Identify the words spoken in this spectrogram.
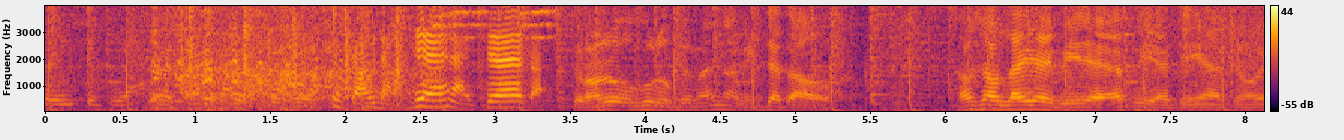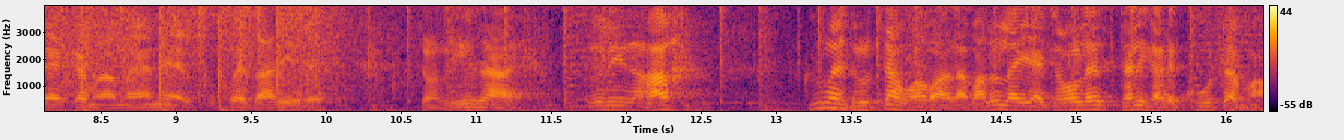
လို့ရှင်ဗျာဖြစ်တောင်းတာကျဲတာကျဲတာကျွန်တော်တို့အခုလိုပြင်ပန်းခံပြီးတက်တာကို နောက်လျှောက်လိုက်ရိုက်ပေးတဲ့ FA ရတင်းကကျွန်တော်ရဲ့ကင်မရာမန်နဲ့ဖွဲ့သားတွေလည်းကျွန်တော်လေးစားတယ် လူလေးသား ဟာခုမှသူတို့တက်သွားပါလားဘာလို့လိုက်ရိုက်ကျွန်တော်လည်းဓာတ်လေးကလည်းခိုးတက်မှာ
